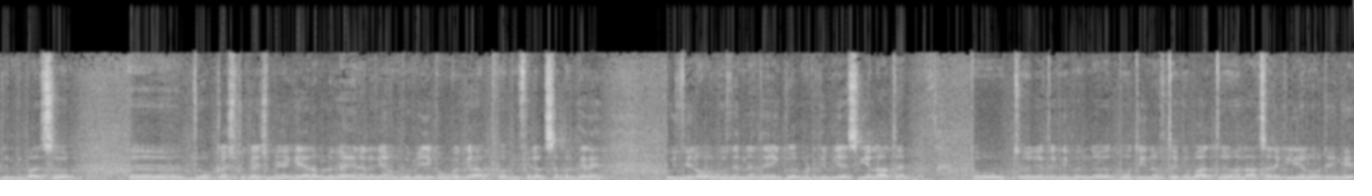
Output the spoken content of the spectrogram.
जिनके पास जो कश कश में है कि यार हम लगाएँ ना लगाएँ उनको मैं ये कहूँगा कि आप अभी फ़िलहाल सब्र करें। कुछ दिन और गुजरने दें गवर्नमेंट के भी ऐसी हालात हैं। तो ये तकरीबन दो तीन हफ़्ते के बाद हालात सारे क्लियर हो जाएँगे।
